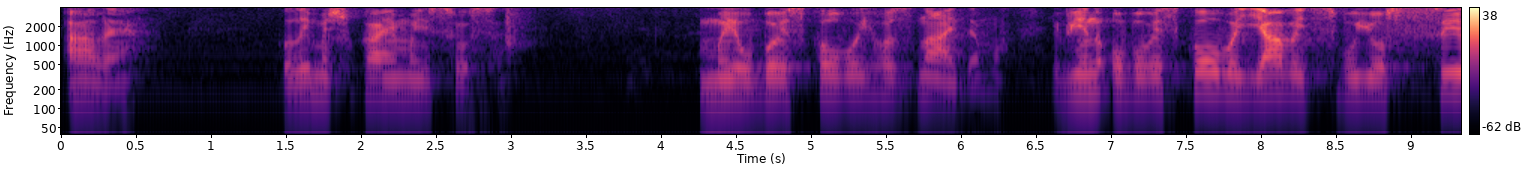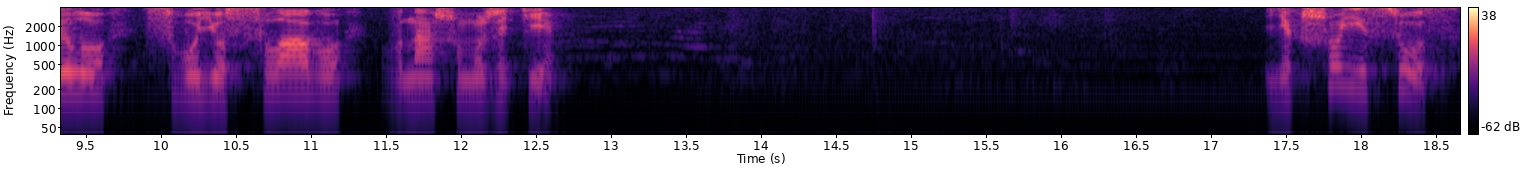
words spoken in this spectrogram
Але коли ми шукаємо Ісуса, ми обов'язково Його знайдемо. Він обов'язково явить свою силу, свою славу в нашому житті. Якщо Ісус,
